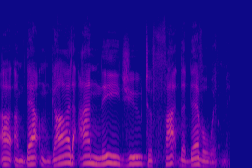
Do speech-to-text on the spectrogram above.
I'm doubting God. I need you to fight the devil with me.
